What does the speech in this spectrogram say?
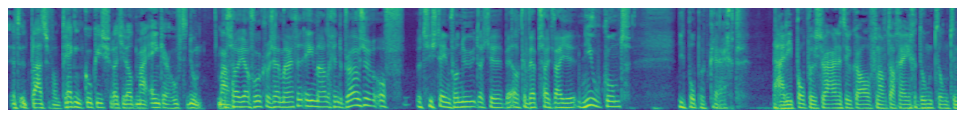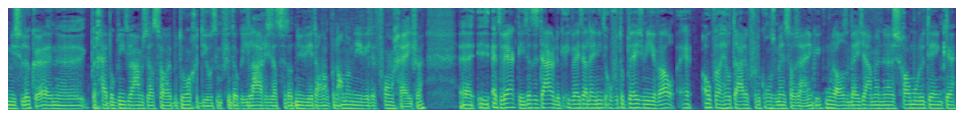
het, het plaatsen van tracking cookies, zodat je dat maar één keer hoeft te doen. Maar... Wat zou jouw voorkeur zijn, Maarten? Eenmalig in de browser of het systeem van nu dat je bij elke website waar je nieuw komt, die pop-up krijgt? Nou, die pop-ups waren natuurlijk al vanaf dag één gedoemd om te mislukken. En uh, ik begrijp ook niet waarom ze dat zo hebben doorgedeeld. Ik vind het ook hilarisch dat ze dat nu weer dan op een andere manier willen vormgeven. Uh, het werkt niet, dat is duidelijk. Ik weet alleen niet of het op deze manier wel ook wel heel duidelijk voor de consument zal zijn. Ik, ik moet altijd een beetje aan mijn uh, schoonmoeder denken.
